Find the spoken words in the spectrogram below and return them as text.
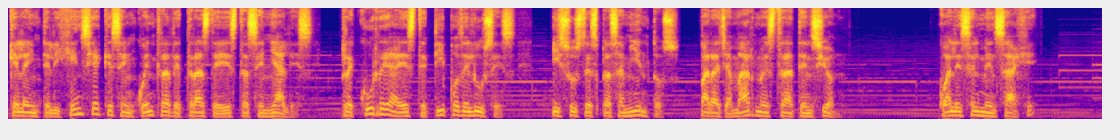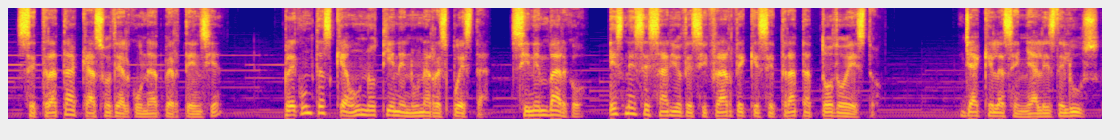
que la inteligencia que se encuentra detrás de estas señales recurre a este tipo de luces y sus desplazamientos para llamar nuestra atención. ¿Cuál es el mensaje? ¿Se trata acaso de alguna advertencia? Preguntas que aún no tienen una respuesta. Sin embargo, es necesario descifrar de qué se trata todo esto, ya que las señales de luz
